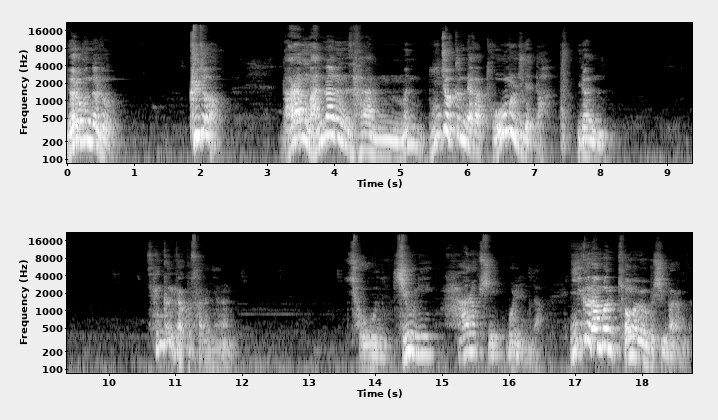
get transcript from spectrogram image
여러분들도 그저 나랑 만나는 사람은 무조건 내가 도움을 주겠다. 이런 생각을 갖고 살면 좋은 기운이 한없이 몰립니다. 이걸 한번 경험해 보시기 바랍니다.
